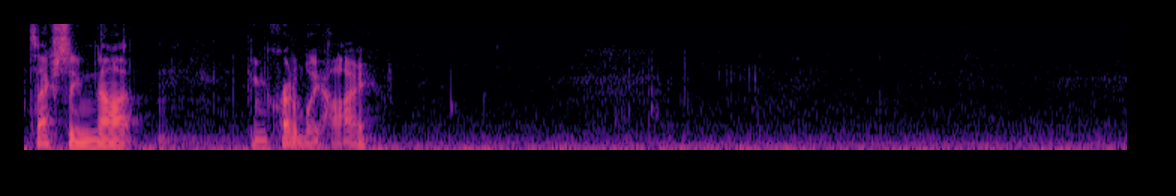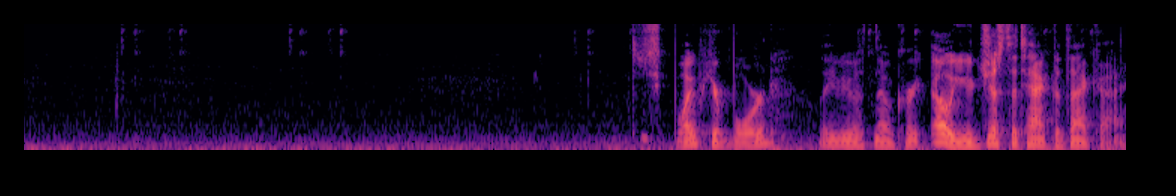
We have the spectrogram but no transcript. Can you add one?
It's actually not incredibly high. Just wipe your board? Leave you with no Oh, you just attacked with that guy.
